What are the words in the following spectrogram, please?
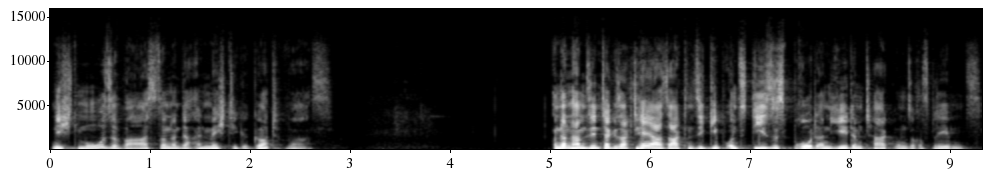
Nicht Mose war es, sondern der allmächtige Gott war es. Und dann haben sie hinterher gesagt, Herr, sagten sie, gib uns dieses Brot an jedem Tag unseres Lebens.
